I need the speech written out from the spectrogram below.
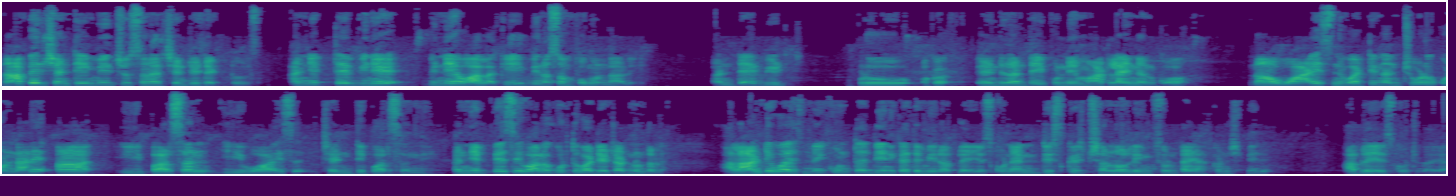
నా పేరు చంటి మీరు చూస్తున్నారు చంటి టెక్ టూల్స్. అని చెప్తే వినే వినే వాళ్ళకి వినసొంపుగా ఉండాలి. అంటే వీ ఇప్పుడు ఒక ఏంటిదంటే ఇప్పుడు నేను మాట్లాడిన అనుకో నా వాయిస్ని బట్టి నన్ను చూడకుండానే ఈ పర్సన్ ఈ వాయిస్ చెంటి పర్సన్ది అని చెప్పేసి వాళ్ళ గుర్తుపట్టేటట్టు ఉండాలి. అలాంటి వాయిస్ మీకు ఉంటే దీనికైతే మీరు అప్లై చేసుకోండి. అండ్ డిస్క్రిప్షన్లో లింక్స్ ఉంటాయి అక్కడ నుంచి మీరు అప్లై చేసుకోవచ్చు భయ్య.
